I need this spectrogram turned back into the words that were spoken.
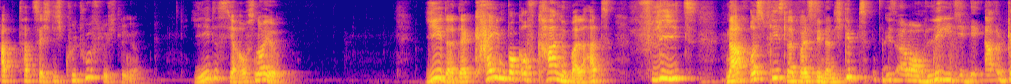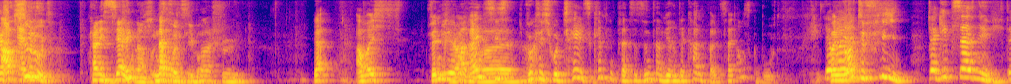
hat tatsächlich Kulturflüchtlinge. Jedes Jahr aufs Neue. Jeder, der keinen Bock auf Karneval hat, flieht nach Ostfriesland, weil es den da nicht gibt. Ist aber auch legitim. Äh, ganz Absolut. Kann ich sehr gut nachvollziehen. Immer schön. Ja, aber ich, wenn du dir mal reinziehst, wirklich Hotels, Campingplätze sind dann während der Karnevalzeit ausgebucht. Ja, weil weil- Leute fliehen. Da gibt's das nicht. Da,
